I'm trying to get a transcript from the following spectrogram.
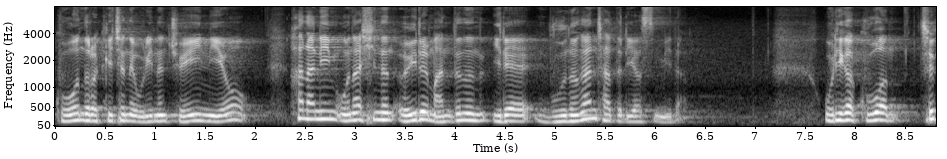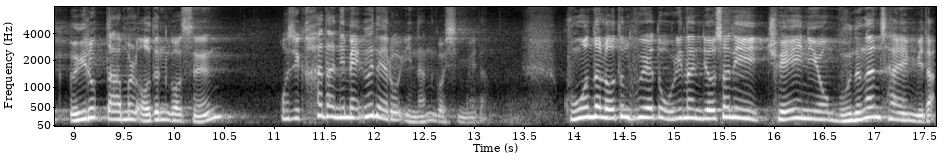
구원을 얻기 전에 우리는 죄인이요. 하나님 원하시는 의를 만드는 일에 무능한 자들이었습니다. 우리가 구원, 즉 의롭다함을 얻은 것은 오직 하나님의 은혜로 인한 것입니다. 구원을 얻은 후에도 우리는 여전히 죄인이요 무능한 자입니다.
